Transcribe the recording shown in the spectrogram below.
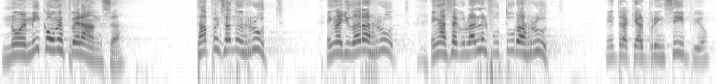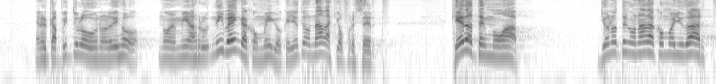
Noemí con esperanza está pensando en Ruth, en ayudar a Ruth, en asegurarle el futuro a Ruth. Mientras que al principio, en el capítulo 1, le dijo Noemí a Ruth, ni venga conmigo, que yo tengo nada que ofrecerte. Quédate en Moab. Yo no tengo nada como ayudarte.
